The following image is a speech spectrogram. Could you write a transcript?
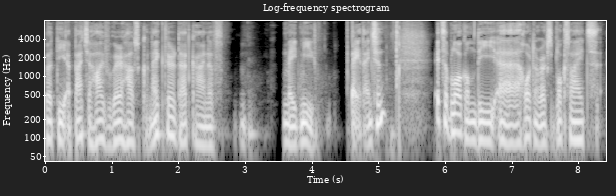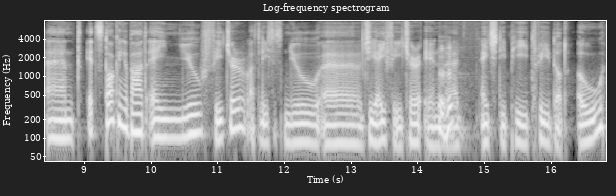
but the Apache Hive Warehouse Connector, that kind of made me pay attention. It's a blog on the uh, Hortonworks blog site, and it's talking about a new feature, at least it's new uh, GA feature in uh, HDP 3.0.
